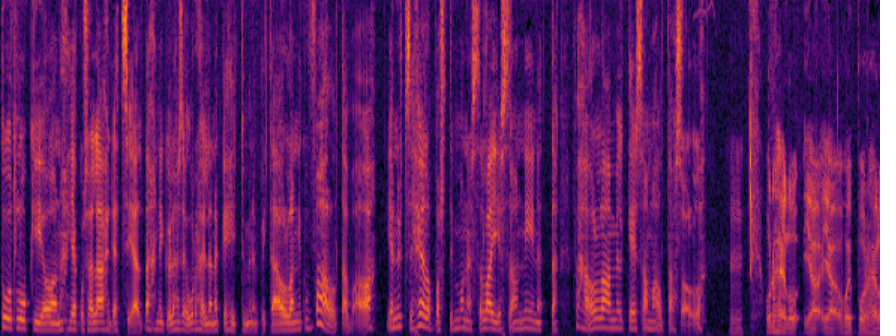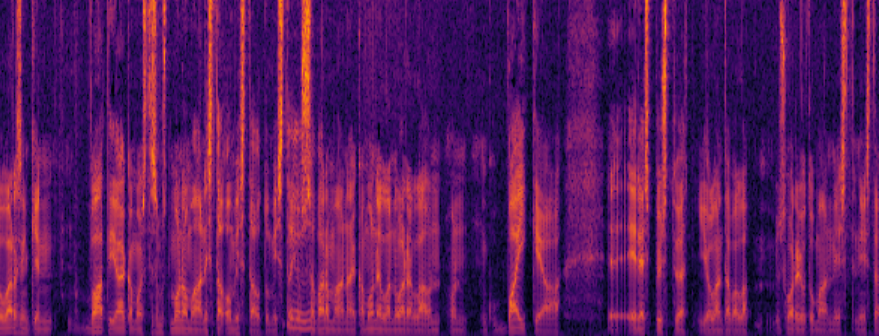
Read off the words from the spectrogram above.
tuut lukioon ja kun sä lähdet sieltä, niin kyllähän se urheilijana kehittyminen pitää olla niin kuin valtavaa. Ja nyt se helposti monessa lajissa on niin, että vähän ollaan melkein samalla tasolla. Hmm. Urheilu ja, ja huippuurheilu varsinkin vaatii aikamoista semmoista monomaanista omistautumista, hmm. jossa varmaan aika monella nuorella on, on niin vaikeaa edes pystyä jollain tavalla suoriutumaan niistä, niistä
